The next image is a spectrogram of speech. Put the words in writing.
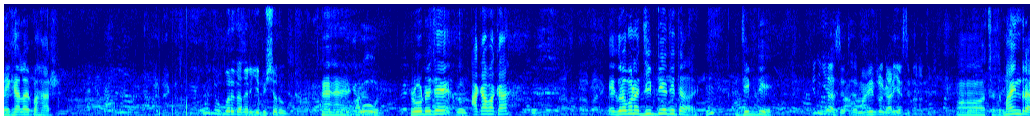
মেঘালয় পাহাড়। ওই যে উপরে তাদের ইয়ে বিশ্ব রোড। হ্যাঁ হ্যাঁ রোড হয়েছে আঁকা বাঁকা। এগুলো মানে জিপ দিয়ে যেতে হয়। জিপ দিয়ে। ইয়ে আছে মাহিন্দ্র গাড়ি আছে ভারতে। ও আচ্ছা আচ্ছা মাহিন্দ্রা।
